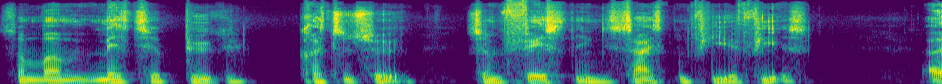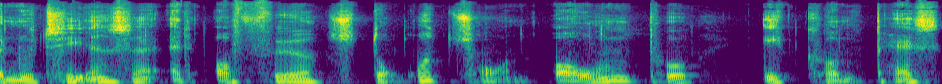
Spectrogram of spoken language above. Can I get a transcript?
som var med til at bygge Christiansø som fæstning i 1684, at notere sig at opføre store tårn oven på et kompas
